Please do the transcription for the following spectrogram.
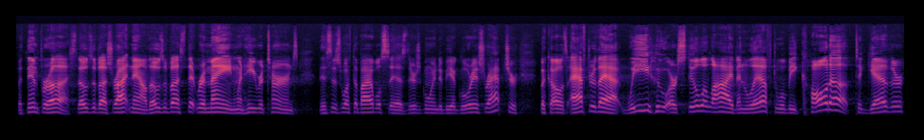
But then for us, those of us right now, those of us that remain when He returns, this is what the Bible says. There's going to be a glorious rapture because after that, we who are still alive and left will be caught up together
